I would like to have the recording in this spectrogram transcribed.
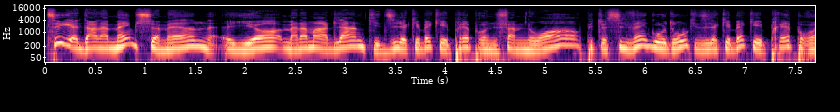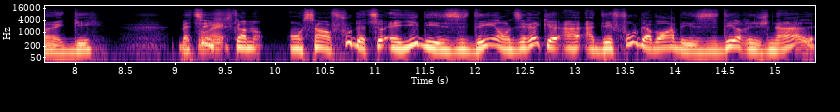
Tu sais, dans la même semaine, il y a Mme Andelane qui dit le Québec est prêt pour une femme noire, puis tu as Sylvain Gaudreau qui dit le Québec est prêt pour un gay. Ben, tu sais, Ouais. c'est comme, on s'en fout de ça. Ayez des idées. On dirait qu'à à défaut d'avoir des idées originales,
